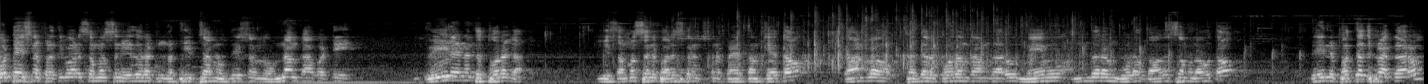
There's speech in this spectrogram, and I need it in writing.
ఓటేసిన ప్రతివాడు సమస్యను ఏదో రకంగా తీర్చాలనే ఉద్దేశంలో ఉన్నాం కాబట్టి వీలైనంత త్వరగా ఈ సమస్యను పరిష్కరించుకునే ప్రయత్నం చేద్దాం. దాంట్లో పెద్దలు కోదండరామ్ గారు మేము అందరం కూడా భాగస్వాములు అవుతాం. దీని పద్ధతి ప్రకారం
